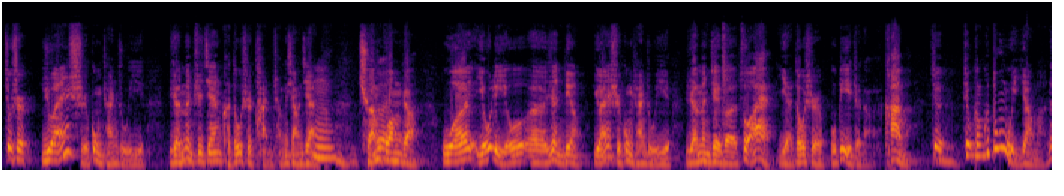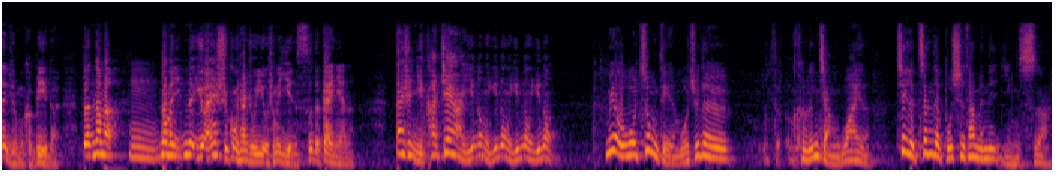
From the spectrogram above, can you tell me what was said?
就是原始共产主义，人们之间可都是坦诚相见的，全光着。我有理由呃认定，原始共产主义人们这个做爱也都是不避着的，看嘛，就就跟个动物一样嘛，那有什么可避的？那那么，嗯，那么那原始共产主义有什么隐私的概念呢？但是你看这样一弄一弄一弄一弄，没有我重点，我觉得可能讲歪了。这个真的不是他们的隐私啊，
